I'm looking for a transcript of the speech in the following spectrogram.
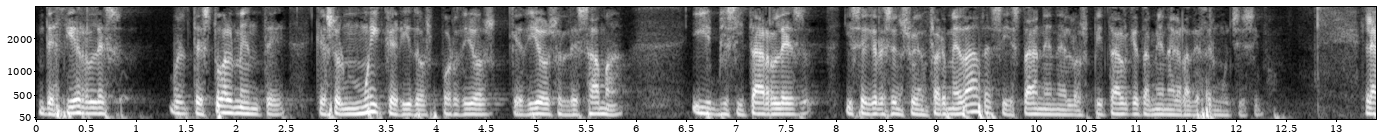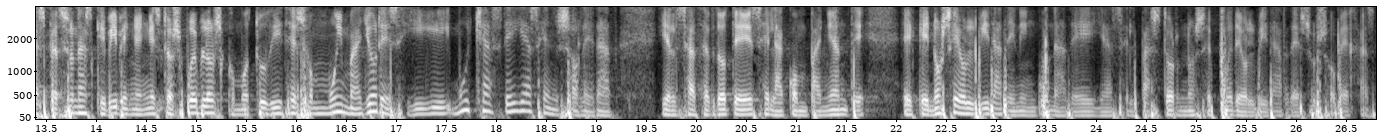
decirles textualmente que son muy queridos por Dios, que Dios les ama y visitarles y seguirles en su enfermedad si están en el hospital, que también agradecer muchísimo. Las personas que viven en estos pueblos, como tú dices, son muy mayores y muchas de ellas en soledad. Y el sacerdote es el acompañante que no se olvida de ninguna de ellas. El pastor no se puede olvidar de sus ovejas.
